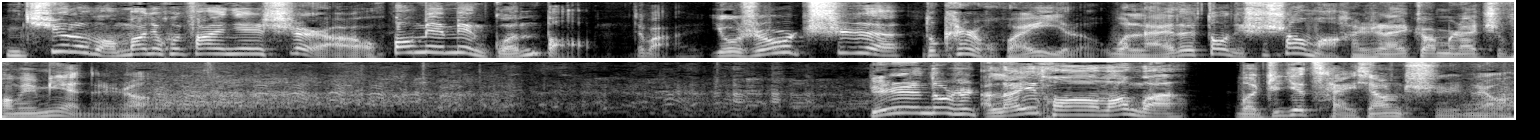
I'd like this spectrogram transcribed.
你去了网吧就会发现一件事啊方便面管饱对吧？有时候吃的都开始怀疑了我来的到底是上网还是来专门来吃方便面的你知道 别人都是来一桶网管我直接踩箱吃你知道吗？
